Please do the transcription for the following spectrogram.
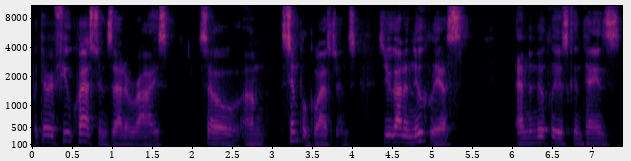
but there are a few questions that arise. So um, simple questions. So you got a nucleus, and the nucleus contains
